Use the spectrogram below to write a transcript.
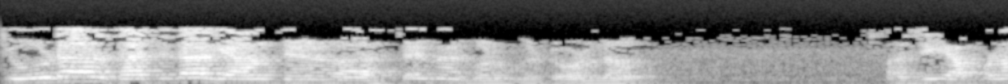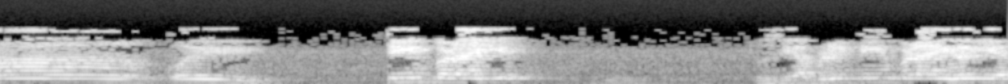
ਚੂੜਾ ਸੱਚ ਦਾ ਗਿਆਨ ਦੇਣ ਵਾਸਤੇ ਮੈਂ ਗੁਰਮੁਖ ਟੋਲਦਾ ਅਸੀਂ ਆਪਣਾ ਕੋਈ ਟੀਮ ਬਣਾਈਏ ਤੁਸੀਂ ਆਪਣੀ ਟੀਮ ਬਣਾਈ ਹੋਈ ਹੈ।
